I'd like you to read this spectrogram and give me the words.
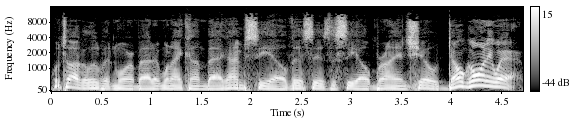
We'll talk a little bit more about it when I come back. I'm CL. This is the CL Bryant Show. Don't go anywhere.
